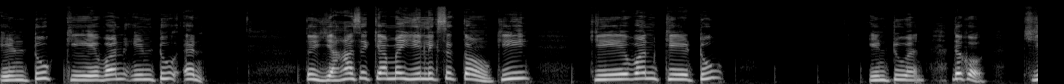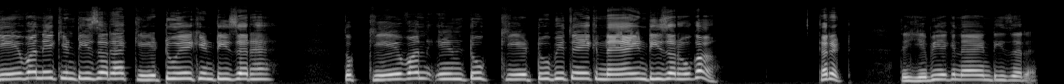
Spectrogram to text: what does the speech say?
into K one into N तो यहाँ से क्या मैं ये लिख सकता हूँ कि के वन के टू इंटू एन देखो के वन एक इंटीजर है के टू एक इंटीजर है तो के वन इंटू के टू भी तो एक नया इंटीजर होगा। करेक्ट तो ये भी एक नया इंटीजर है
